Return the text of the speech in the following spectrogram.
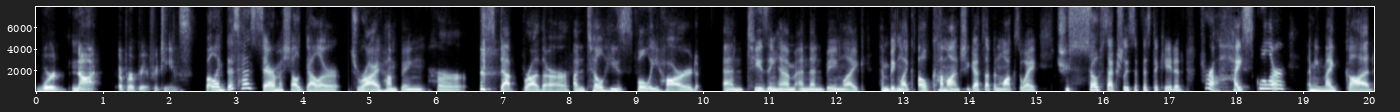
were not appropriate for teens. But like this has Sarah Michelle Gellar dry humping her stepbrother until he's fully hard and teasing him and then being like him being like, "Oh, come on." She gets up and walks away. She's so sexually sophisticated for a high schooler. I mean, my god.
